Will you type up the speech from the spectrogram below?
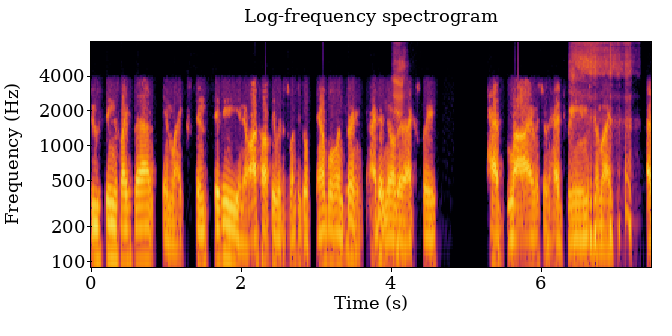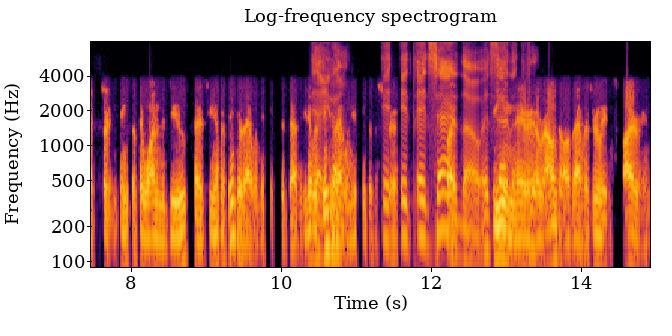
do things like that in like Sin City. You know, I thought people just went to go gamble and drink. I didn't know Yeah. they actually had lives or had dreams and like had certain things that they wanted to do because you never think of that when you think of the desert. You never Yeah, think you of that when you think of the it, strip. it it's sad But though. It's Being sad. there around all that was really inspiring.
